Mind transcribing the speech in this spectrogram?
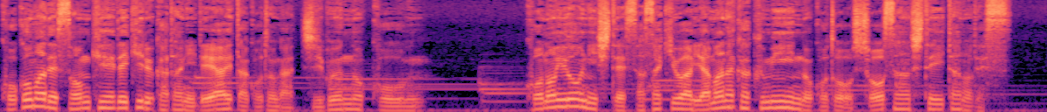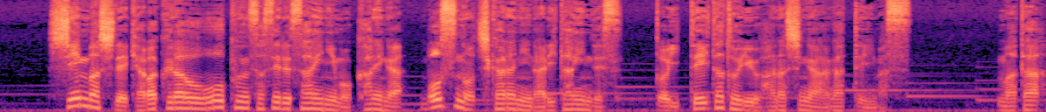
ここまで尊敬できる方に出会えたことが自分の幸運。このようにして佐々木は山中組員のことを称賛していたのです。新橋でキャバクラをオープンさせる際にも彼がボスの力になりたいんです、と言っていたという話が上がっています。また、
